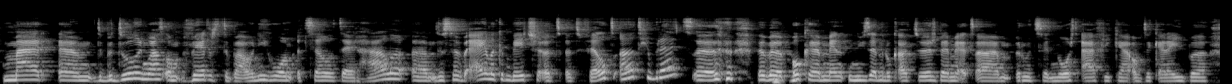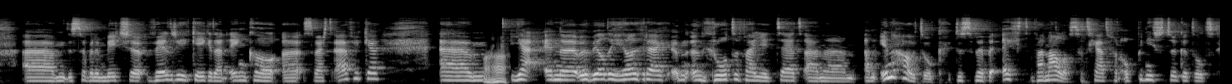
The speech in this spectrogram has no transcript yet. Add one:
Maar um, de bedoeling was om verder te bouwen, niet gewoon hetzelfde te herhalen. Um, dus we hebben eigenlijk een beetje het, het veld uitgebreid. we hebben ook, nu zijn er ook auteurs bij met roots in Noord-Afrika of de Caraïben. Um, dus we hebben een beetje verder gekeken dan enkel uh, Zwart-Afrika. Um, ja, en uh, we wilden heel graag een, een grote variëteit aan, uh, aan inhoud ook. Dus we hebben echt van alles. Het gaat van opiniestukken tot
